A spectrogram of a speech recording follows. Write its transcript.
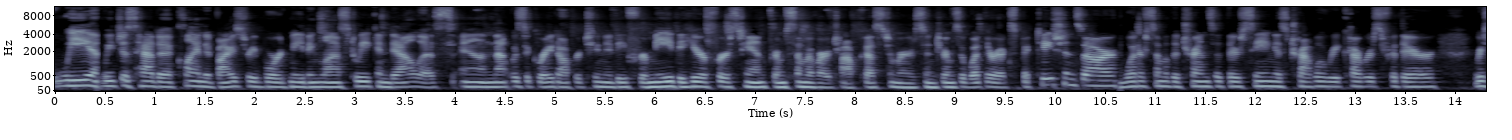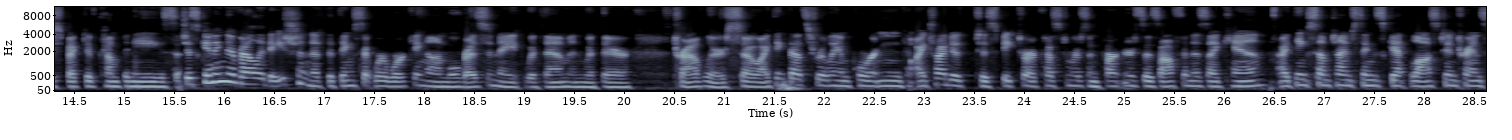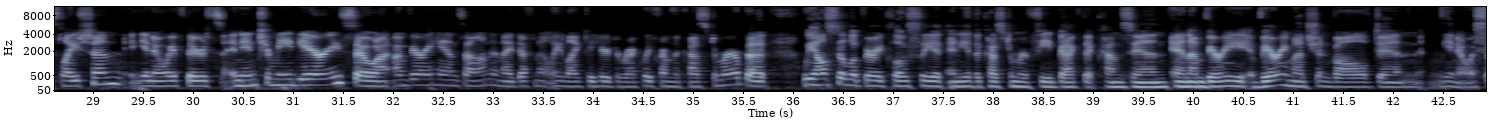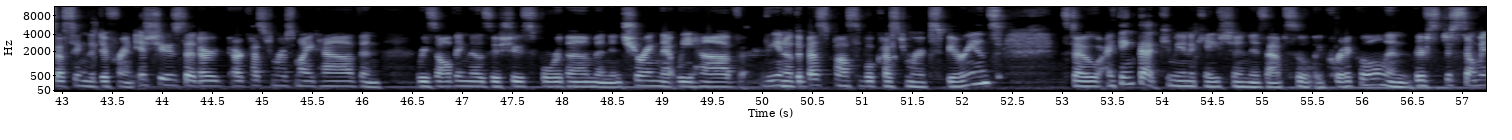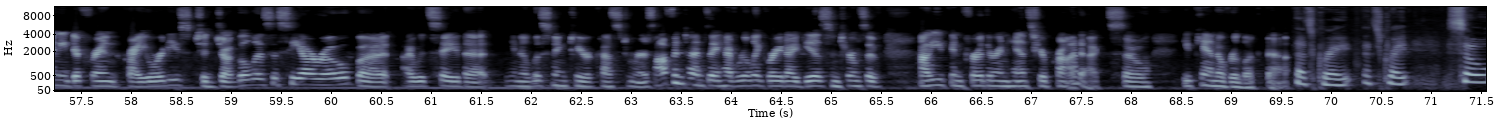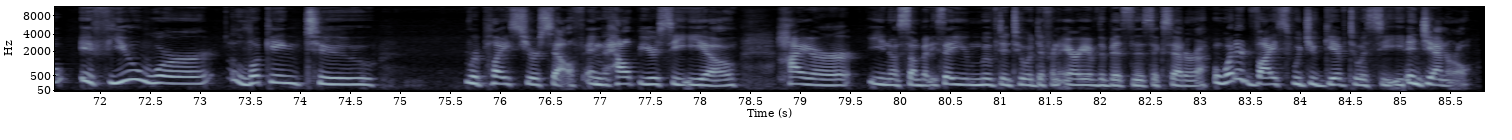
we uh, we just had a client advisory board meeting last week in Dallas and that was a great opportunity for me to hear firsthand from some of our top customers in terms of what their expectations are, what are some of the trends that they're seeing as travel recovers for their respective companies, just getting their validation that the things that we're working on will resonate with them and with their travelers. So I think that's really important. I try to, to speak to our customers and partners as often as I can. I think sometimes things get lost in translation, you know, if there's an intermediary. So I, I'm very hands on and I definitely like to hear directly from the customer. But we also look very closely at any of the customer feedback that comes in. And I'm very, very much involved in, you know, assessing the different issues that our, our customers might have and resolving those issues for them and ensuring that we have you know the best possible customer experience. So i think that communication is absolutely critical and there's just so many different priorities to juggle as a cro but i would say that you know listening to your customers oftentimes they have really great ideas in terms of how you can further enhance your product so you can't overlook that. That's great. That's great. So if you were looking to replace yourself and help your CEO hire you know somebody. Say you moved into a different area of the business etc what advice would you give to a ceo in general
